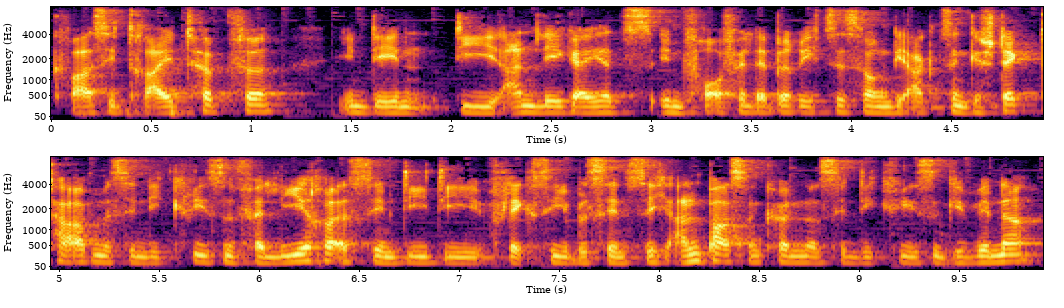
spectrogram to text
quasi drei Töpfe, in denen die Anleger jetzt im Vorfeld der Berichtssaison die Aktien gesteckt haben. Es sind die Krisenverlierer, es sind die, die flexibel sind, sich anpassen können, es sind die Krisengewinner.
